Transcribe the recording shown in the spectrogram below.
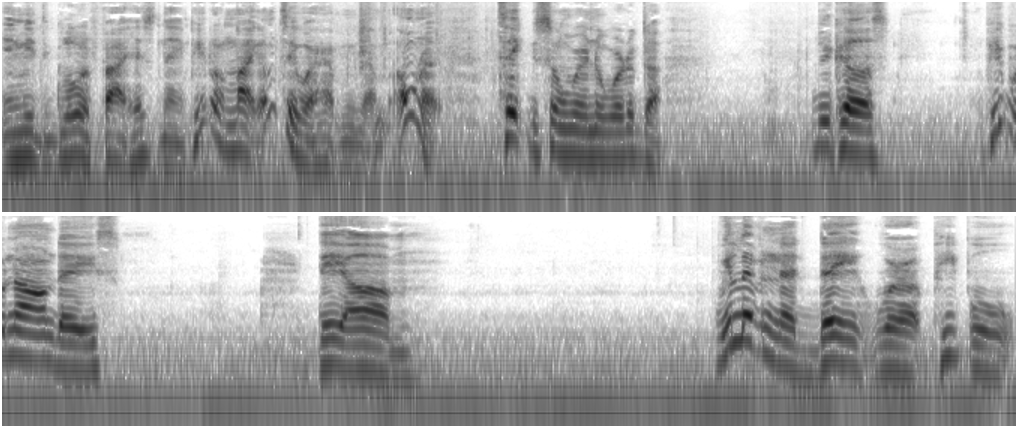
and we need to glorify His name. People don't like. I'm tell you what happened. I want to take you somewhere in the Word of God because people nowadays they um we live in a day where people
